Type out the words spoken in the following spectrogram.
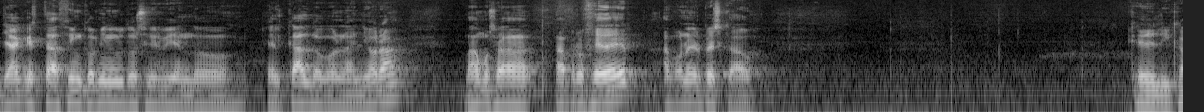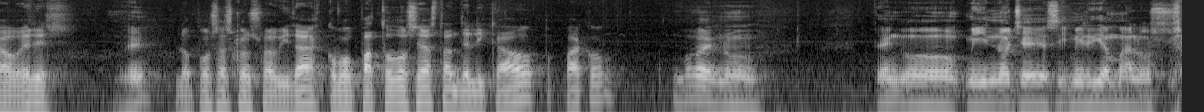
Ya que está cinco minutos hirviendo el caldo con la ñora, vamos a, a proceder a poner pescado. Qué delicado eres. ¿eh? Lo posas con suavidad. Como para todo seas tan delicado, Paco. Bueno, tengo mis noches y mis días malos.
